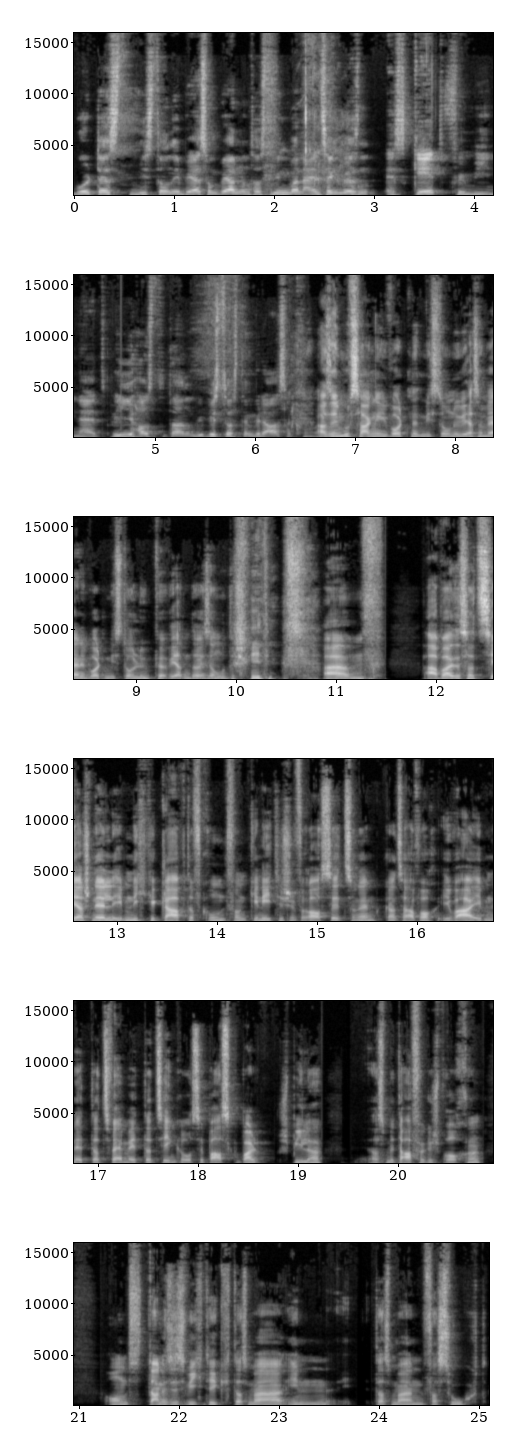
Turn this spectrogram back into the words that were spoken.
wolltest Mr. Universum werden und hast irgendwann einsehen müssen, es geht für mich nicht. Wie hast du dann, wie bist du aus dem wieder rausgekommen? Also ich muss sagen, ich wollte nicht Mr. Universum werden, ich wollte Mr. Olympia werden, da ist ein mhm. Unterschied. ähm, aber das hat sehr schnell eben nicht geklappt aufgrund von genetischen Voraussetzungen, ganz einfach. Ich war eben nicht der zwei Meter zehn große Basketballspieler, aus Metapher gesprochen. Und dann ist es wichtig, dass man in, dass man versucht,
